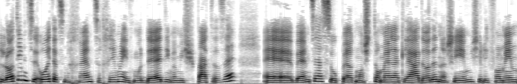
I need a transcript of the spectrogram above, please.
לא תמצאו את עצמכם צריכים להתמודד עם המשפט הזה אה, באמצע הסופר, כמו שאת אומרת, ליד עוד אנשים, שלפעמים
